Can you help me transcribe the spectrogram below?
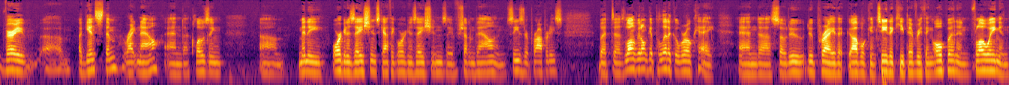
very um, against them right now and uh, closing um, many organizations, Catholic organizations, they've shut them down and seized their properties. But uh, as long as we don't get political, we're okay. And uh, so do, do pray that God will continue to keep everything open and flowing. And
